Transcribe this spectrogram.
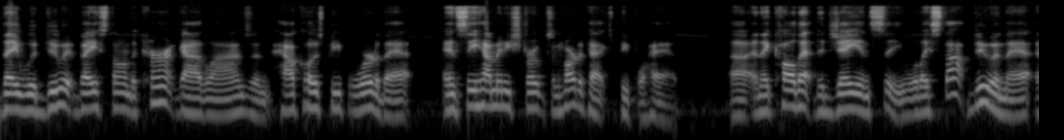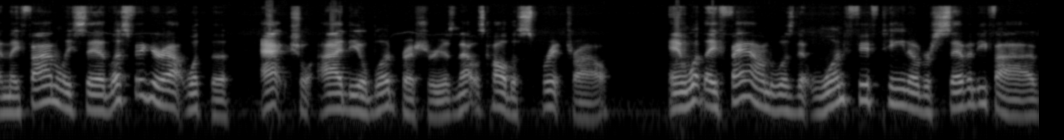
They would do it based on the current guidelines and how close people were to that and see how many strokes and heart attacks people had. Uh, and they call that the JNC. Well, they stopped doing that and they finally said, let's figure out what the actual ideal blood pressure is. And that was called the SPRINT trial. And what they found was that 115 over 75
